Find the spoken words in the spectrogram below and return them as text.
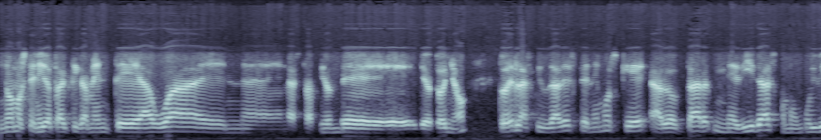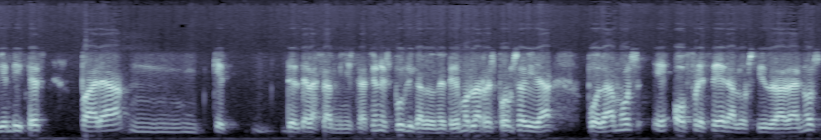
no hemos tenido prácticamente agua en, la estación de, otoño. Entonces las ciudades tenemos que adoptar medidas, como muy bien dices, para mm, que desde las administraciones públicas, donde tenemos la responsabilidad, podamos eh, ofrecer a los ciudadanos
